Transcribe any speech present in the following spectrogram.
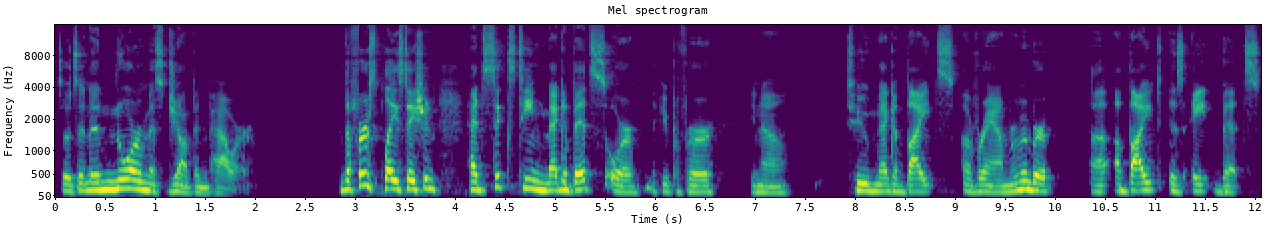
So it's an enormous jump in power. The first PlayStation had 16 megabits, or if you prefer, you know, 2 megabytes of RAM. Remember, uh, a byte is 8 bits.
